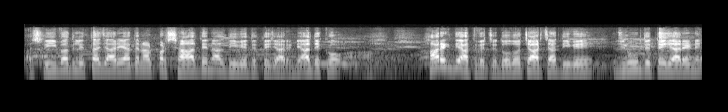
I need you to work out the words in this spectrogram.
ਆਸ਼ੀਰਵਾਦ ਲਿੱਤਾ ਜਾ ਰਿਹਾ ਤੇ ਨਾਲ ਪ੍ਰਸ਼ਾਦ ਦੇ ਨਾਲ ਦੀਵੇ ਦਿੱਤੇ ਜਾ ਰਹੇ ਨੇ। ਆ ਦੇਖੋ ਹਰ ਇੱਕ ਦੇ ਹੱਥ ਵਿੱਚ ਦੋ ਦੋ ਚਾਰ ਚਾਰ ਦੀਵੇ ਜ਼ਰੂਰ ਦਿੱਤੇ ਜਾ ਰਹੇ ਨੇ।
